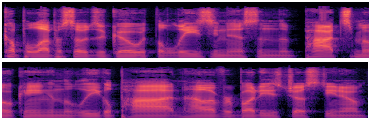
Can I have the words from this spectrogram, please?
couple episodes ago with the laziness and the pot smoking and the legal pot, and how everybody's just you know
